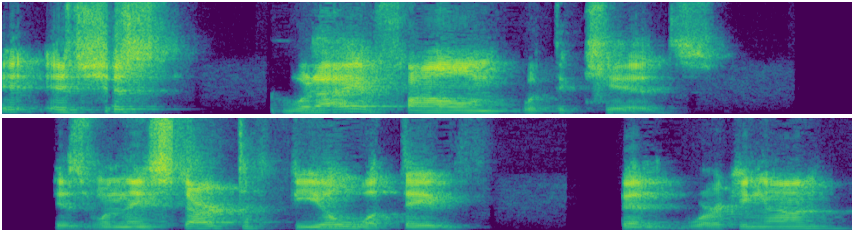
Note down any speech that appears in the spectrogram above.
it, it's just what I have found with the kids is when they start to feel what they've been working on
